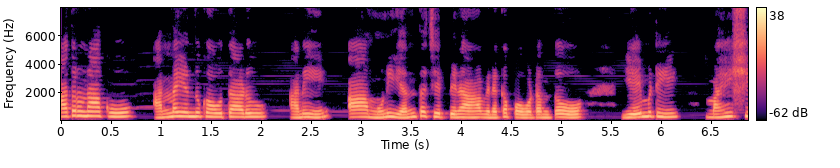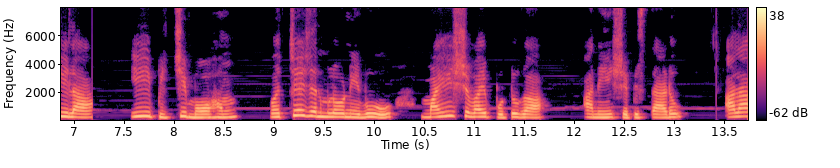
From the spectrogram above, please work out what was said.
అతను నాకు అన్న ఎందుకు అవుతాడు? అని ఆ ముని ఎంత చెప్పినా వినకపోవటంతో ఏమిటి మహిషిలా ఈ పిచ్చి మోహం? వచ్చే జన్మలో నీవు మహిషివై పుట్టుగా అని శపిస్తాడు. అలా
